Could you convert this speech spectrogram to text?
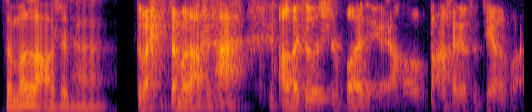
怎么老是他？对，怎么老是他？奥德修斯识破了这个，然后把阿克琉斯接了过来。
